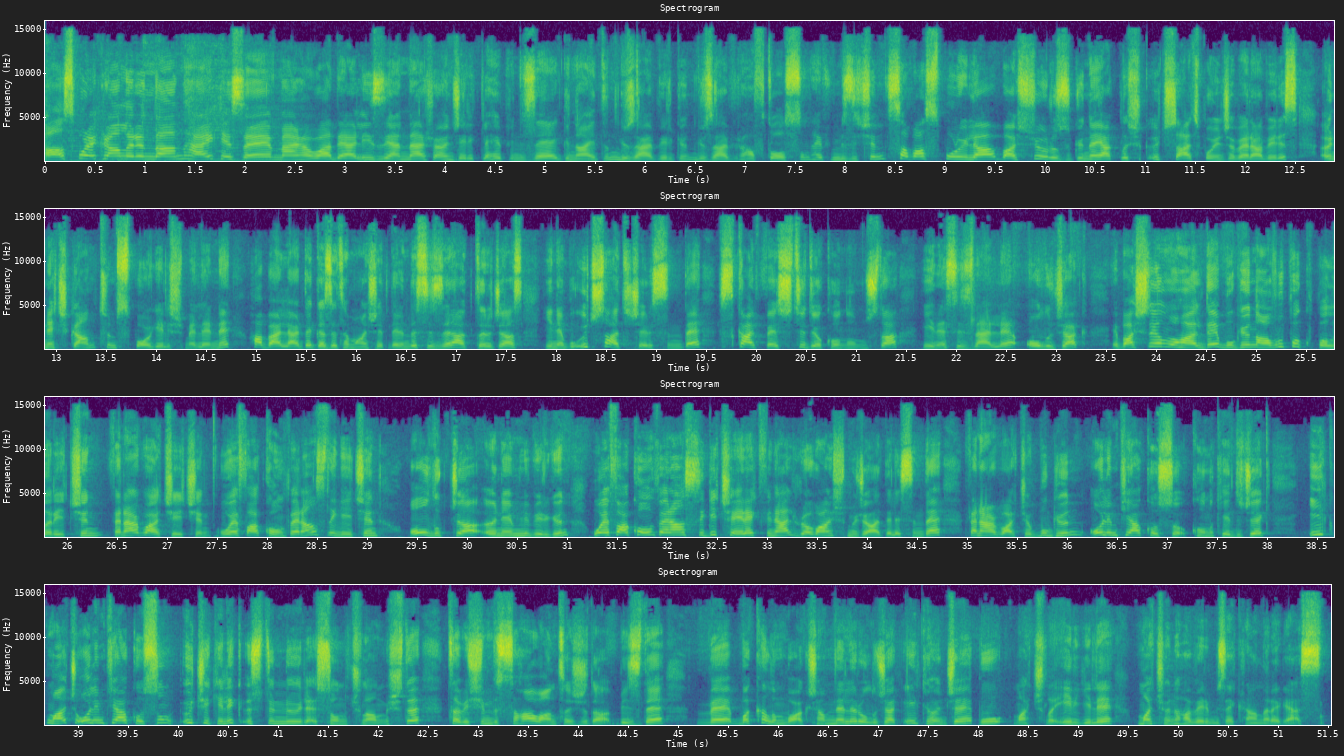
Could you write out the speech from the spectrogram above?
A-Spor ekranlarından herkese merhaba değerli izleyenler. Öncelikle hepinize günaydın, güzel bir gün, güzel bir hafta olsun hepimiz için. Sabah sporuyla başlıyoruz güne yaklaşık 3 saat boyunca beraberiz. Öne çıkan tüm spor gelişmelerini haberlerde, gazete manşetlerinde sizlere aktaracağız. Yine bu 3 saat içerisinde Skype ve stüdyo konuğumuzda yine sizlerle olacak. E başlayalım o halde bugün Avrupa Kupaları için, Fenerbahçe için, UEFA Konferans Ligi için oldukça önemli bir gün. UEFA Konferans Ligi çeyrek final rövanş mücadelesinde Fenerbahçe bugün Olympiakos'u konuk edecek. İlk maç Olympiakos'un 3-2'lik üstünlüğüyle sonuçlanmıştı. Tabii şimdi saha avantajı da bizde ve bakalım bu akşam neler olacak. İlk önce bu maçla ilgili maç önü haberimiz ekranlara gelsin.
